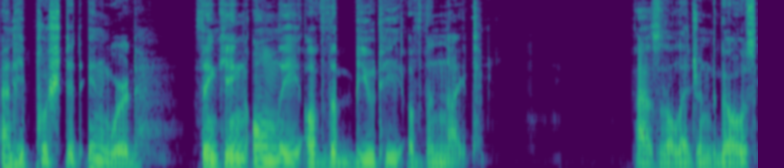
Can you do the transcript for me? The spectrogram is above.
and he pushed it inward, thinking only of the beauty of the night. As the legend goes,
